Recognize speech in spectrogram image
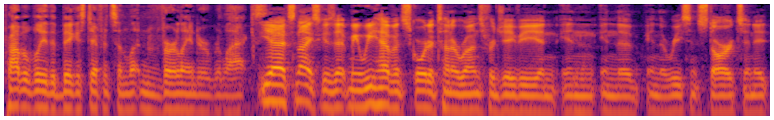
probably the biggest difference in letting Verlander relax. Yeah, it's nice because I mean we haven't scored a ton of runs for JV in, in, in the in the recent starts, and it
